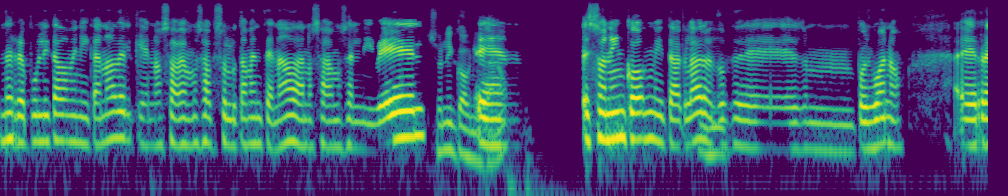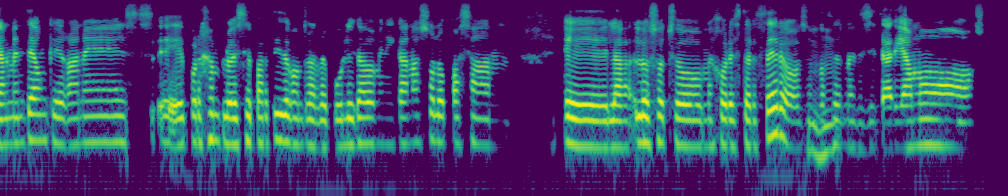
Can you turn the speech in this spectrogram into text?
de, República Dominicana del que no sabemos absolutamente nada, no sabemos el nivel. Son incógnitas. Son incógnita, claro. Entonces, mm, pues bueno, eh, realmente aunque ganes, por ejemplo, ese partido contra República Dominicana, solo pasan eh, los ocho mejores terceros. Entonces necesitaríamos,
